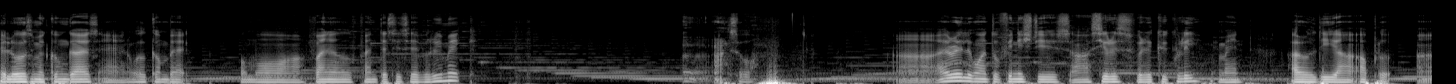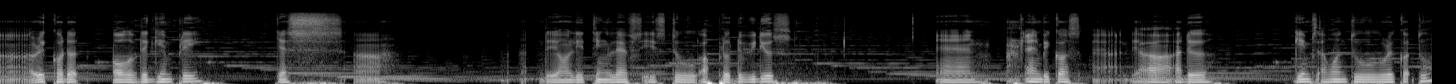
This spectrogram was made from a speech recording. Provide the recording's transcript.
Hello, Assalamualaikum guys and welcome back for more Final Fantasy VII Remake. So, uh, I really want to finish this uh, series very quickly. I mean, I already uh, upload, uh, recorded all of the gameplay. Just uh, the only thing left is to upload the videos. And and because uh, there are other games I want to record too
